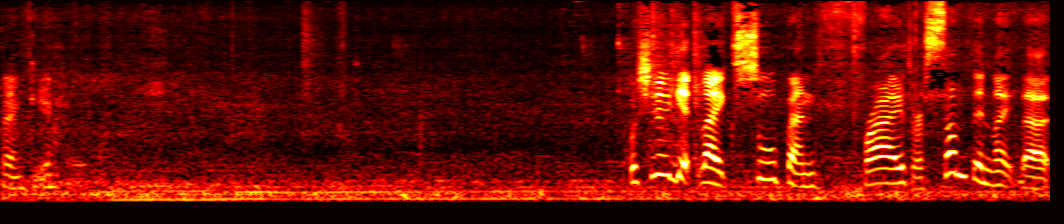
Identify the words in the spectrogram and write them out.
Thank you. We should get like soup and fries or something like that.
